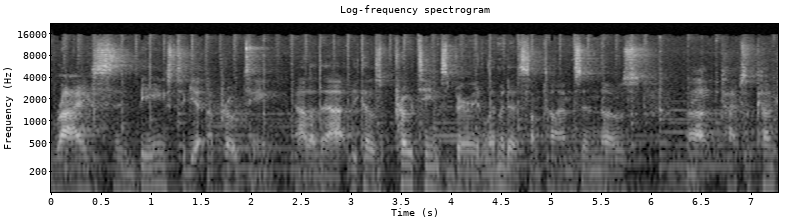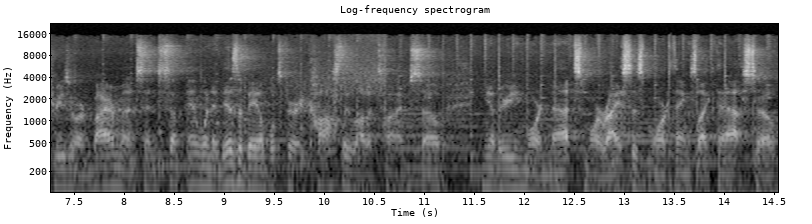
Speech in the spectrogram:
rice and beans to get a protein out of that because protein's very limited sometimes in those uh, types of countries or environments and some and when it is available it's very costly a lot of times so you know they're eating more nuts more rices more things like that so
